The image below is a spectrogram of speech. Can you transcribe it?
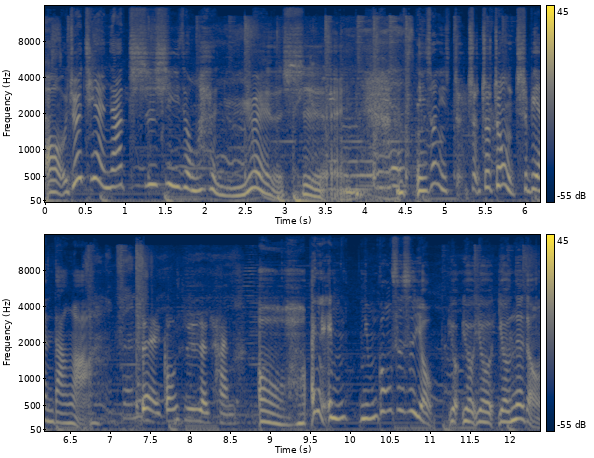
哦，我觉得听人家吃是一种很愉悦的事。哎，你说你中中中午吃便当啊？对，公司的餐。哦，哎，你你们你们公司是有有有有有那种？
